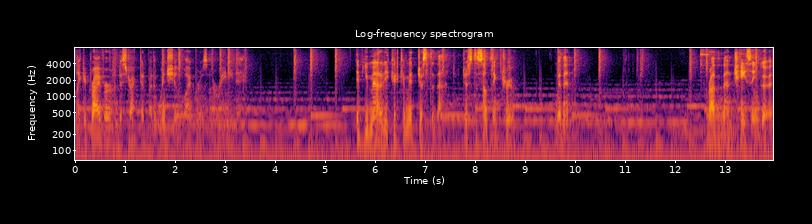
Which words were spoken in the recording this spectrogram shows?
like a driver undistracted by the windshield wipers on a rainy day. If humanity could commit just to that, just to something true within, rather than chasing good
